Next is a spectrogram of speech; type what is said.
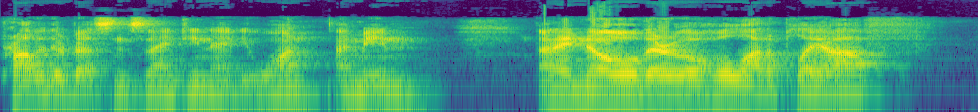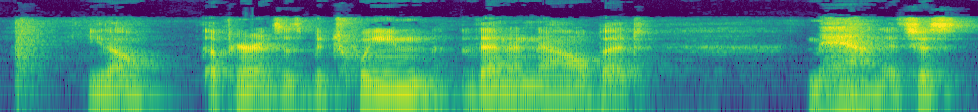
probably their best since 1991. I mean, and I know there are a whole lot of playoff, you know, appearances between then and now, but man, it's just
